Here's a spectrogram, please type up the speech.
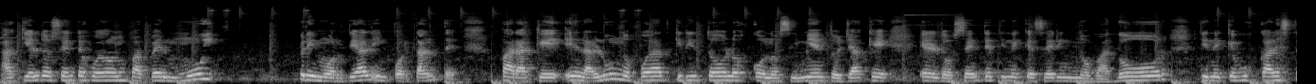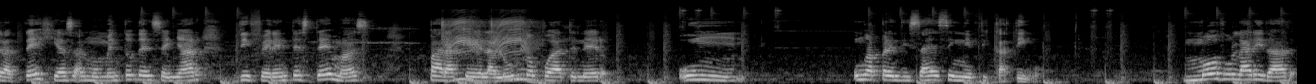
Aquí el docente juega un papel muy primordial e importante para que el alumno pueda adquirir todos los conocimientos, ya que el docente tiene que ser innovador, tiene que buscar estrategias al momento de enseñar diferentes temas para que el alumno pueda tener un, un aprendizaje significativo modularidad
